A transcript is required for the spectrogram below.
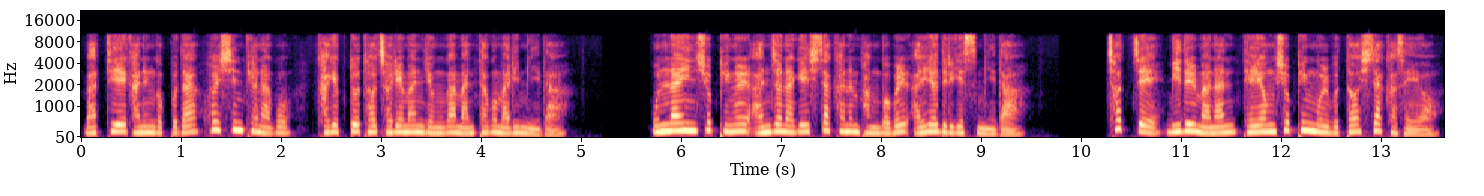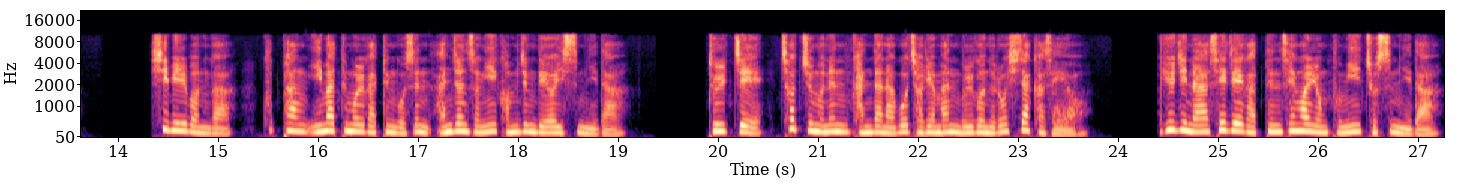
마트에 가는 것보다 훨씬 편하고 가격도 더 저렴한 경우가 많다고 말입니다. 온라인 쇼핑을 안전하게 시작하는 방법을 알려드리겠습니다. 첫째, 믿을 만한 대형 쇼핑몰부터 시작하세요. 11번가 쿠팡 이마트몰 같은 곳은 안전성이 검증되어 있습니다. 둘째, 첫 주문은 간단하고 저렴한 물건으로 시작하세요. 휴지나 세제 같은 생활용품이 좋습니다.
